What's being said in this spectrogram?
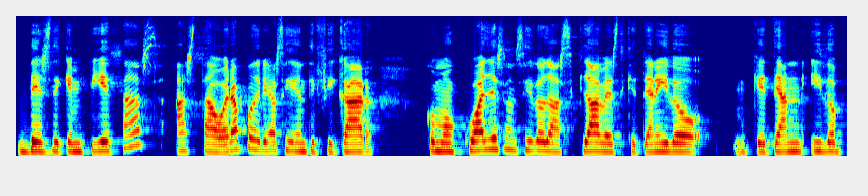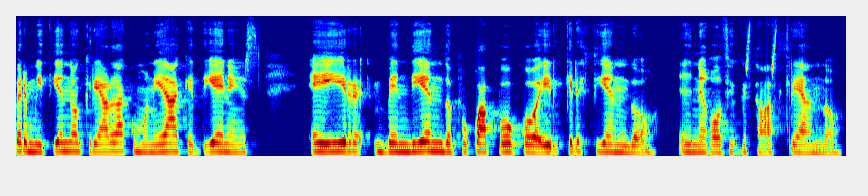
Desde que empiezas hasta ahora, ¿podrías identificar como cuáles han sido las claves que te han ido que te han ido permitiendo crear la comunidad que tienes e ir vendiendo poco a poco, e ir creciendo el negocio que estabas creando?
